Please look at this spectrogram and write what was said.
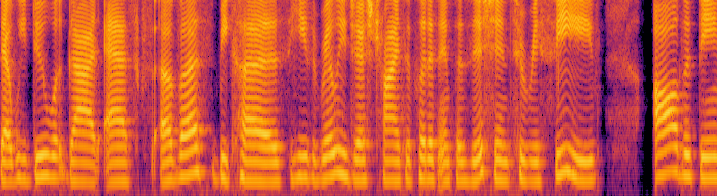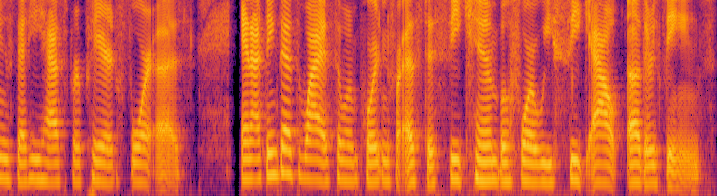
that we do what God asks of us because he's really just trying to put us in position to receive all the things that he has prepared for us. And I think that's why it's so important for us to seek him before we seek out other things.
